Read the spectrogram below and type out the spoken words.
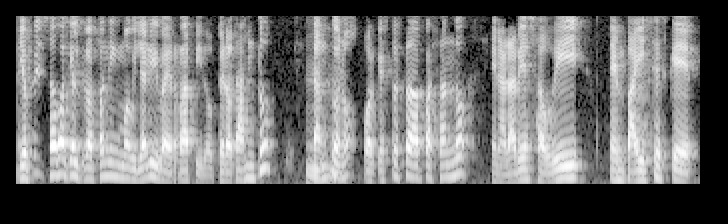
yo pensaba que el crowdfunding inmobiliario iba a ir rápido, pero tanto, tanto no, porque esto estaba pasando en Arabia Saudí, en países que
